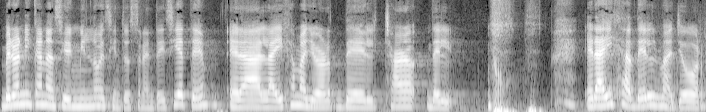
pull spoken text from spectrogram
Verónica nació en 1937, era la hija mayor del Char- del era hija del mayor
